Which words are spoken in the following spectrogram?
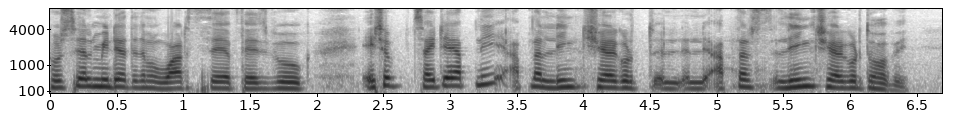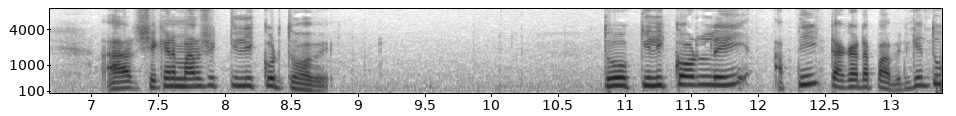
সোশ্যাল মিডিয়াতে যেমন হোয়াটসঅ্যাপ ফেসবুক এসব সাইটে আপনি আপনার লিঙ্ক শেয়ার করতে, আপনার লিঙ্ক শেয়ার করতে হবে। আর সেখানে মানুষের ক্লিক করতে হবে। তো ক্লিক করলেই আপনি টাকাটা পাবেন। কিন্তু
